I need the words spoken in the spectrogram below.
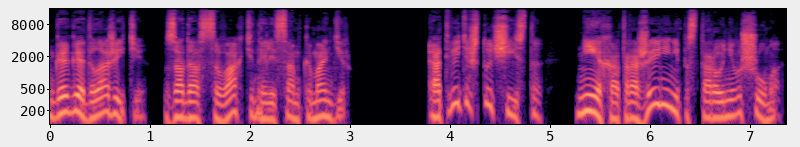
«ГГ, доложите», — задастся Вахтин или сам командир. Ответит, что чисто, ни эхо отражения, ни постороннего шума.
